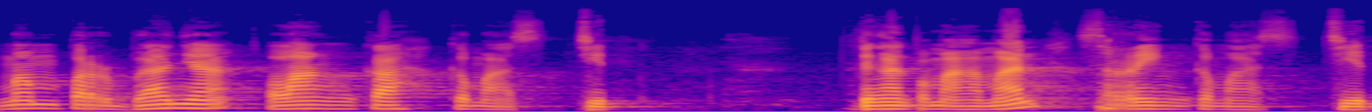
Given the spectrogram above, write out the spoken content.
Memperbanyak langkah ke masjid dengan pemahaman sering ke masjid.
